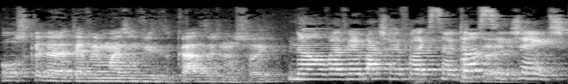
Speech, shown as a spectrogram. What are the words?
ou se calhar até vem mais um vídeo de casas, não sei. Não, vai vir abaixo a reflexão. Então, Ok. assim, gente,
